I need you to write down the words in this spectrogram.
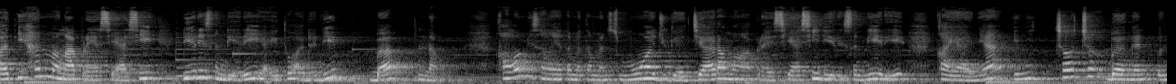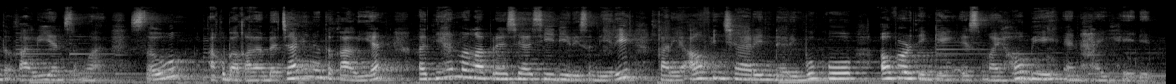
latihan mengapresiasi diri sendiri yaitu ada di bab 6. Kalau misalnya teman-teman semua juga jarang mengapresiasi diri sendiri, kayaknya ini cocok banget untuk kalian semua. So, aku bakalan bacain untuk kalian latihan mengapresiasi diri sendiri karya Alvin Sharin dari buku Overthinking is My Hobby and I Hate It.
